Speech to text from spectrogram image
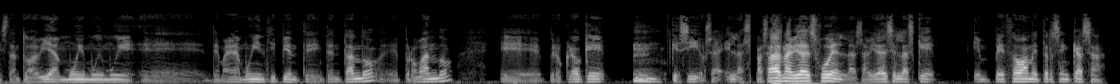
están todavía muy, muy, muy, eh, de manera muy incipiente intentando, eh, probando, eh, pero creo que, que sí, o sea, en las pasadas navidades fue en las navidades en las que empezó a meterse en casa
